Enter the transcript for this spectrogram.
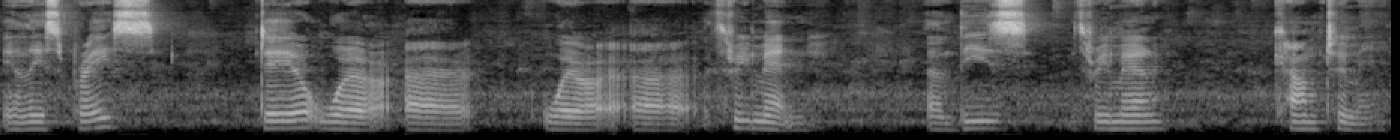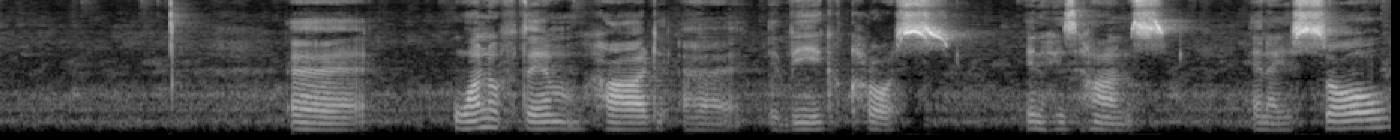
In this place, there were were three men, and these three men come to me. Uh, one of them had uh, a big cross in his hands, and I saw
